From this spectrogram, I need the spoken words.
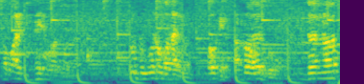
সবার কাছে আমার কথা নতুন কোনো কথা নয়। ওকে ধন্যবাদ।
